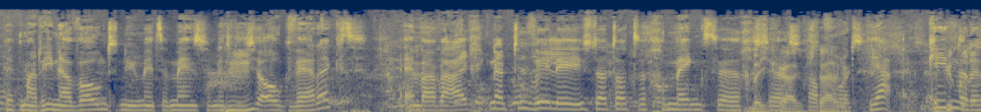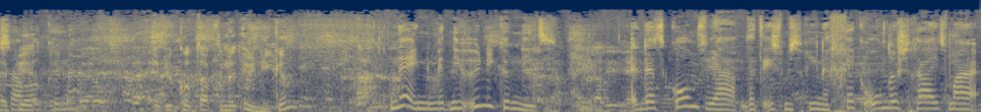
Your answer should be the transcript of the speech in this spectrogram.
Het Marina woont nu met de mensen met wie ze ook werkt. En waar we eigenlijk naartoe willen is dat dat een gemengd uh, gezelschap wordt. Ja, kinderen zou ook kunnen. Heb je contacten met Unicum? Nee, met Nieuw Unicum niet. En dat komt, ja, dat is misschien een gek onderscheid... maar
